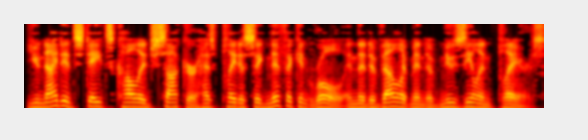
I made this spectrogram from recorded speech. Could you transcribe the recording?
United States college soccer has played a significant role in the development of New Zealand players.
